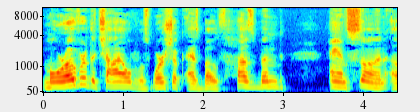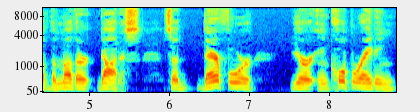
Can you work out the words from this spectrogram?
Moreover, the child was worshipped as both husband and son of the mother goddess. So therefore, you're incorporating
